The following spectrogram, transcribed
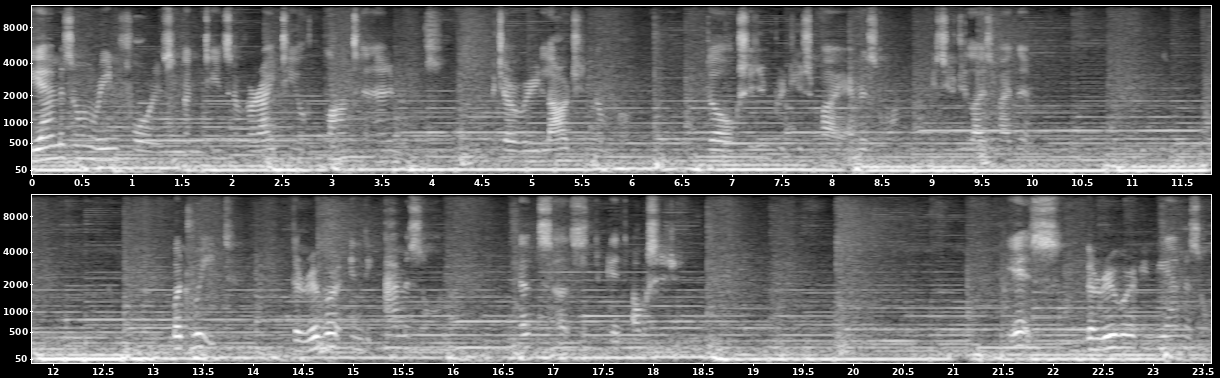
The Amazon rainforest contains a variety of plants and animals, which are very large in number. The oxygen produced by Amazon is utilized by them. But wait, the river in the Amazon helps us to get oxygen. Yes, the river in the Amazon.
